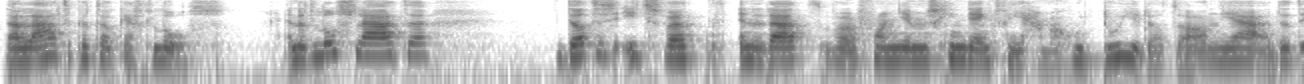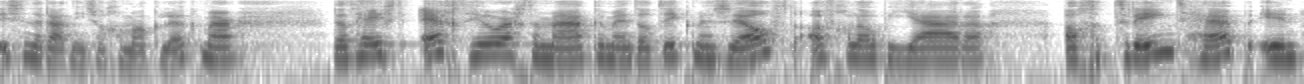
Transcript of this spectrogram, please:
dan laat ik het ook echt los. En het loslaten dat is iets wat inderdaad waarvan je misschien denkt van ja, maar hoe doe je dat dan? Ja, dat is inderdaad niet zo gemakkelijk. Maar dat heeft echt heel erg te maken met dat ik mezelf de afgelopen jaren al getraind heb in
